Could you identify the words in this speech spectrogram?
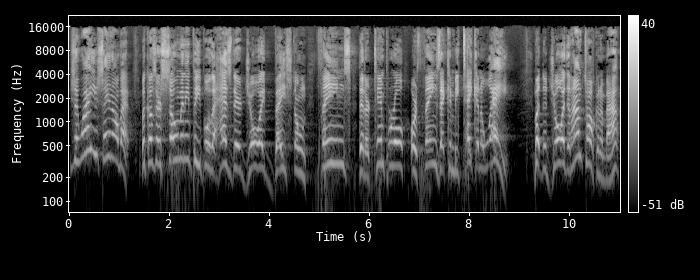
You say, why are you saying all that? Because there's so many people that has their joy based on things that are temporal or things that can be taken away. But the joy that I'm talking about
